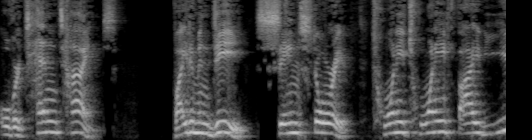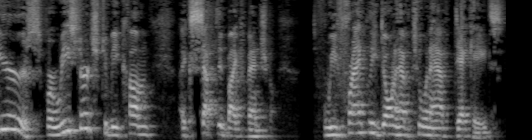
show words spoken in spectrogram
over 10 times. Vitamin D, same story. 20, 25 years for research to become accepted by conventional. We frankly don't have two and a half decades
